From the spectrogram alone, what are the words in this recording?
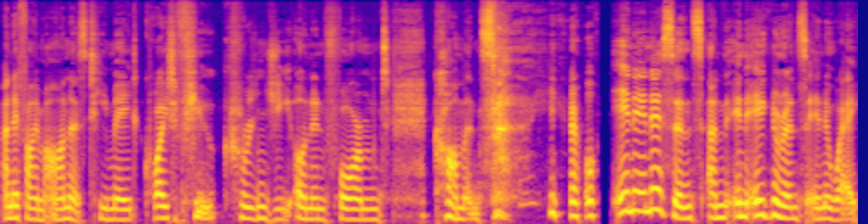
and if I'm honest, he made quite a few cringy, uninformed comments. you know, in innocence and in ignorance in a way.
